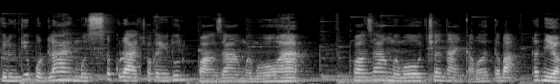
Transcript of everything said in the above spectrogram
thì đừng tiếp một like, một subscribe cho kênh YouTube Hoàng Giang MMO ha. Hoàng Giang MMO chân thành cảm ơn các bạn rất nhiều.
